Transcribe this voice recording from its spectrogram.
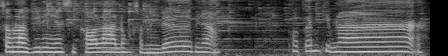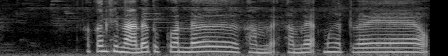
สำหรับคลิปนี้สิขอลาลงสำนีเด้อพี่น้องพบกันคลิปหน้าพบกันคลิปหน้าเด้อทุกคนเด้อคำและคำและมืดแล้ว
